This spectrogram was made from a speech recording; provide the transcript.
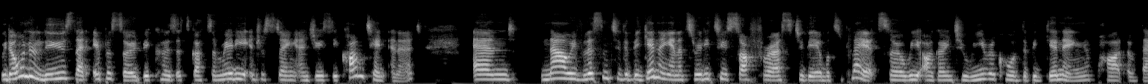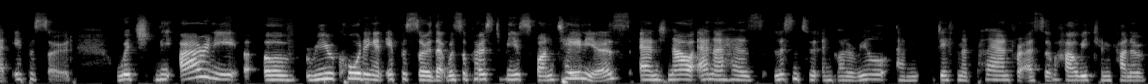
we don't want to lose that episode because it's got some really interesting and juicy content in it. And now we've listened to the beginning and it's really too soft for us to be able to play it. So we are going to re record the beginning part of that episode, which the irony of re recording an episode that was supposed to be spontaneous, and now Anna has listened to it and got a real um, definite plan for us of how we can kind of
